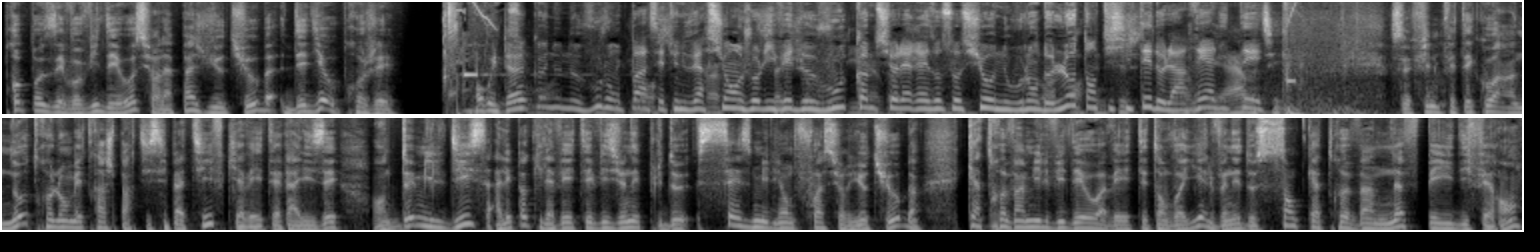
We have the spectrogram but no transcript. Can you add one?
proposer vos vidéos sur la page YouTube dédiée au projet. Ce que nous ne voulons pas, c'est une version enjolivée de vous, comme sur les réseaux sociaux. Nous voulons de l'authenticité, de la réalité. Ce film fait écho à un autre long métrage participatif qui avait été réalisé en 2010. À l'époque, il avait été visionné plus de 16 millions de fois sur YouTube. 80 000 vidéos avaient été envoyées. Elles venaient de 189 pays différents.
